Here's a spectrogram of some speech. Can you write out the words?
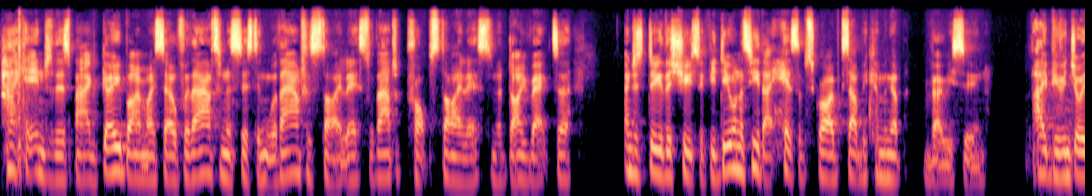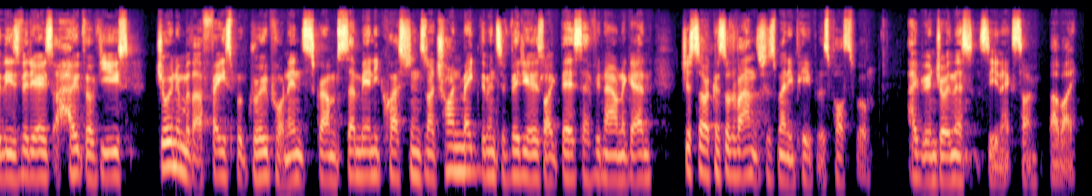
pack it into this bag, go by myself without an assistant, without a stylist, without a prop stylist and a director, and just do the shoot. So if you do want to see that, hit subscribe because that'll be coming up very soon. I hope you've enjoyed these videos. I hope they're of use. Join in with our Facebook group or on Instagram. Send me any questions, and I try and make them into videos like this every now and again, just so I can sort of answer as many people as possible. I hope you're enjoying this. See you next time. Bye bye.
